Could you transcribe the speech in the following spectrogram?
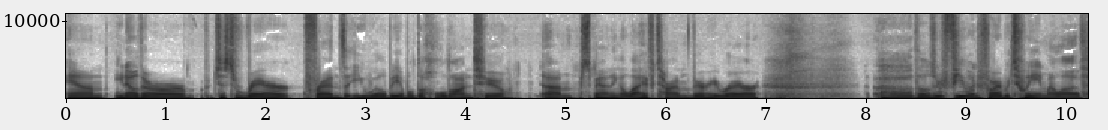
And, you know, there are just rare friends that you will be able to hold on to, um, spanning a lifetime. Very rare. Uh, those are few and far between, my love.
